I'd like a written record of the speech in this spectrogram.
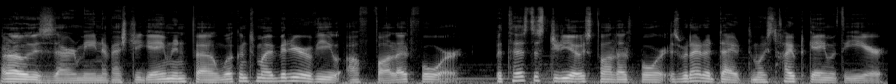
Hello, this is Aaron Mean of SG Game Info and welcome to my video review of Fallout 4. Bethesda Studios Fallout 4 is without a doubt the most hyped game of the year.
